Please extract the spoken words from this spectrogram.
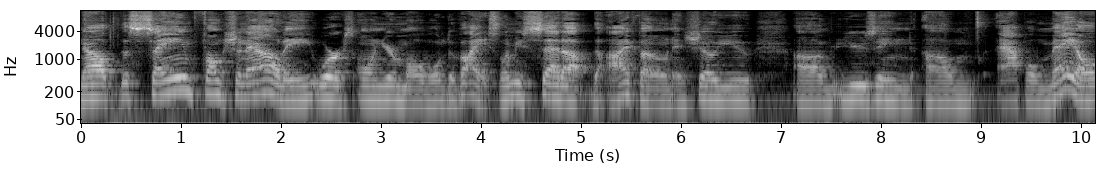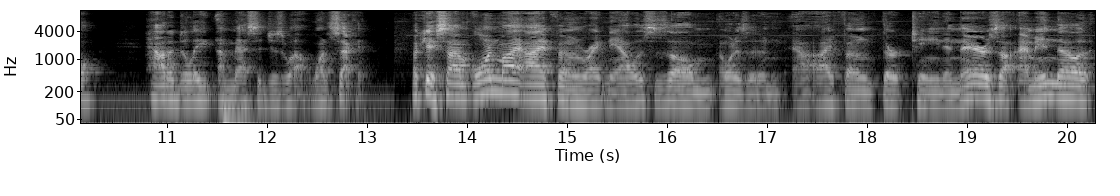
Now, the same functionality works on your mobile device. Let me set up the iPhone and show you uh, using um, Apple Mail how to delete a message as well. One second. Okay, so I'm on my iPhone right now. This is um, what is it? An iPhone 13, and there's uh, I'm in the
